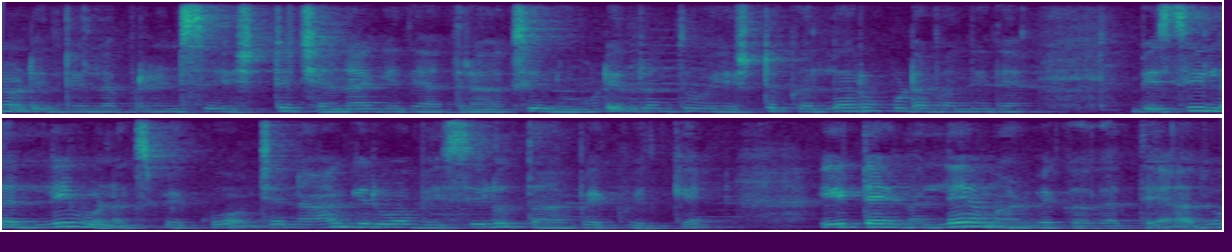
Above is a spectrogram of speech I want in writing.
ನೋಡಿದ್ರಲ್ಲ ಫ್ರೆಂಡ್ಸ್, ಎಷ್ಟು ಚೆನ್ನಾಗಿದೆ ಆ ದ್ರಾಕ್ಷಿ. ನೋಡಿದ್ರಂತೂ ಎಷ್ಟು ಕಲ್ಲರು ಕೂಡ ಬಂದಿದೆ. ಬಿಸಿಲಲ್ಲಿ ಒಣಗಿಸ್ಬೇಕು. ಚೆನ್ನಾಗಿರುವ ಬಿಸಿಲು ತಾಗಬೇಕು ಇದಕ್ಕೆ. ಈ ಟೈಮಲ್ಲೇ ಮಾಡಬೇಕಾಗತ್ತೆ. ಅದು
